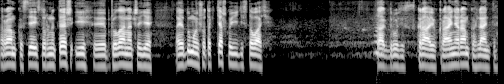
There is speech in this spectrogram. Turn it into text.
рамка з цієї сторони теж і е, бджола наче є. А я думаю, що так тяжко її діставати. Так, друзі, з краю крайня рамка, гляньте.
